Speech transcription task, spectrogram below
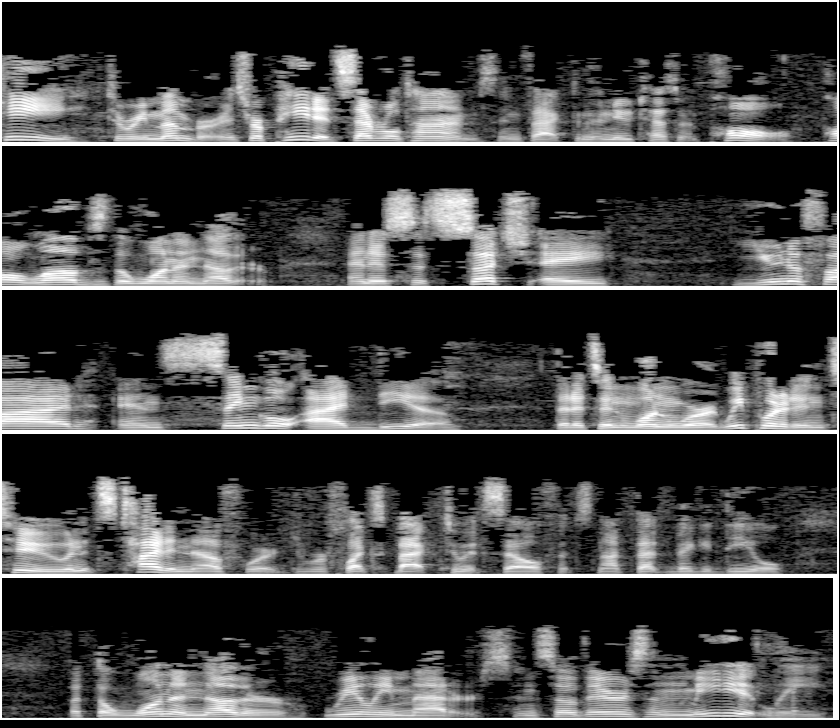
key to remember. It's repeated several times, in fact, in the New Testament. Paul, Paul loves the one another. And it's, it's such a unified and single idea that it's in one word. We put it in two, and it's tight enough where it reflects back to itself. It's not that big a deal. But the one another really matters. And so there's immediately,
